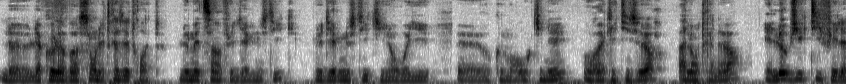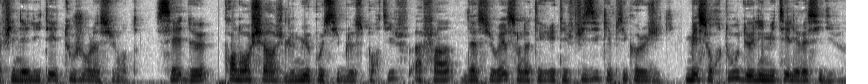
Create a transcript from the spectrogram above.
la collaboration elle est très étroite. Le médecin fait le diagnostic, le diagnostic il est envoyé euh, au kiné, au réathlétiseur, à l'entraîneur, et l'objectif et la finalité est toujours la suivante. C'est de prendre en charge le mieux possible le sportif afin d'assurer son intégrité physique et psychologique, mais surtout de limiter les récidives.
